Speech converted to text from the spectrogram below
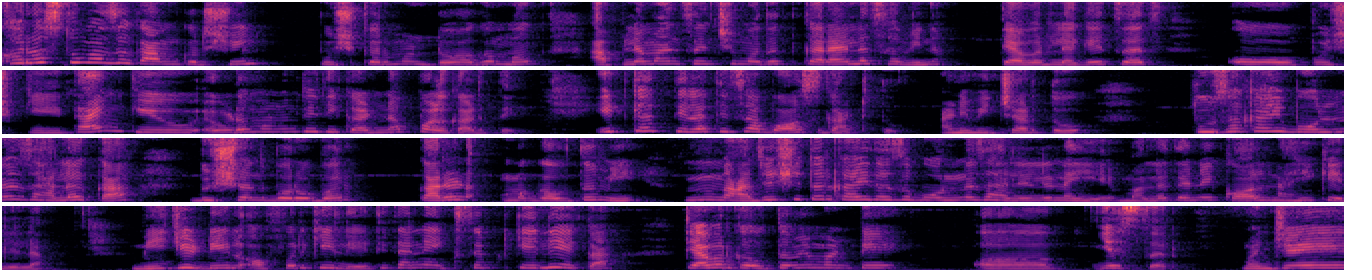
खरंच तू माझं काम करशील? पुष्कर म्हणतो अगं मग आपल्या माणसांची मदत करायलाच हवी ना? त्यावर लगेचच ओ पुष्की थँक्यू एवढं म्हणून ती तिकडनं पळ काढते. इतक्यात तिला तिचा बॉस गाठतो आणि विचारतो तुझं काही बोलणं झालं का दुष्यंतबरोबर कारण मग गौतमी मी माझ्याशी तर काही त्याचं बोलणं झालेलं नाही आहे मला त्याने कॉल नाही केलेला. मी जी डील ऑफर केली आहे ती त्याने एक्सेप्ट केली आहे का? त्यावर गौतमी म्हणते येस सर म्हणजे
